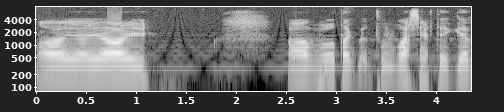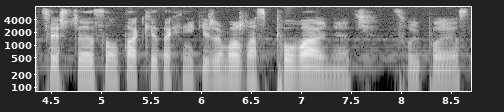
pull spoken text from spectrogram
Oj, oj, oj. A, bo tak, tu właśnie w tej gierce jeszcze są takie techniki, że można spowalniać swój pojazd.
